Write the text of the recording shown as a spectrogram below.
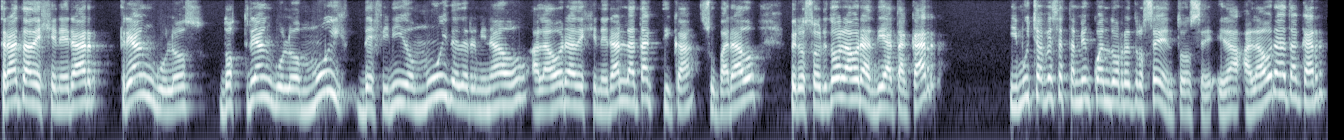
trata de generar triángulos, dos triángulos muy definidos, muy determinados a la hora de generar la táctica, su parado, pero sobre todo a la hora de atacar y muchas veces también cuando retrocede. Entonces, a la hora de atacar,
